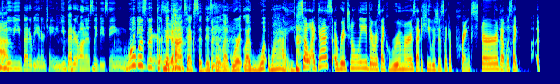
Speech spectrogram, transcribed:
watching the movie, you better be entertaining. You better honestly be seeing. What was the the context of this though? Like, where, like, what? Why? So I guess originally there was like rumors that he was just like a prankster that was like uh,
